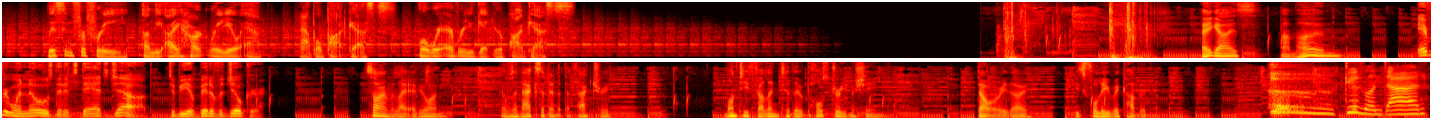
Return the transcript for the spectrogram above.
Listen for free on the iHeartRadio app, Apple Podcasts, or wherever you get your podcasts. Hey guys, I'm home. Everyone knows that it's Dad's job to be a bit of a joker. Sorry I'm late, everyone. There was an accident at the factory. Monty fell into the upholstery machine. Don't worry though, he's fully recovered. Good one, Dad.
